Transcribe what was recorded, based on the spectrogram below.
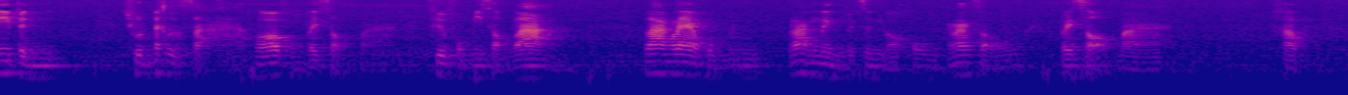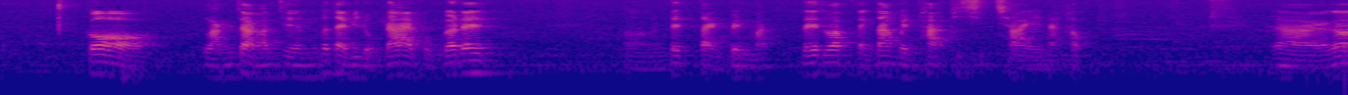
นี่เป็นชุดนักศึกษา เพราะว่าผมไปสอบมา คือผมมีสองร่าง ร่างแรกผมเป็นร่างหนึ่งเป็นซึนหงอคงร่างสองไปสอบมาครับ ก็หลังจากอัญเชิญพระไตรปิฎกได้ ผมก็ได้ได้แต่งเป็นมะได้รับแต่งตั้งเป็นพระพิชิตชัยนะครับ อ่าก็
